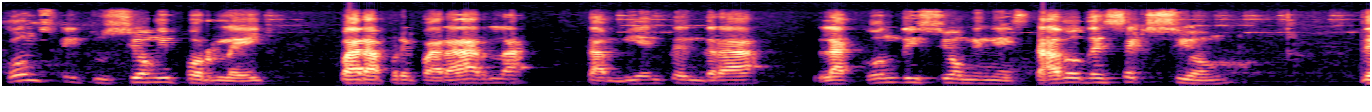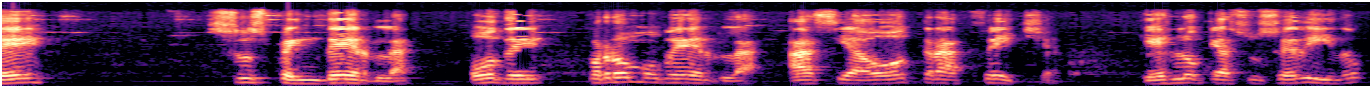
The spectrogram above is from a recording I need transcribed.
constitución y por ley. Para prepararla, también tendrá la condición en estado de sección de suspenderla o de promoverla hacia otra fecha, que es lo que ha sucedido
